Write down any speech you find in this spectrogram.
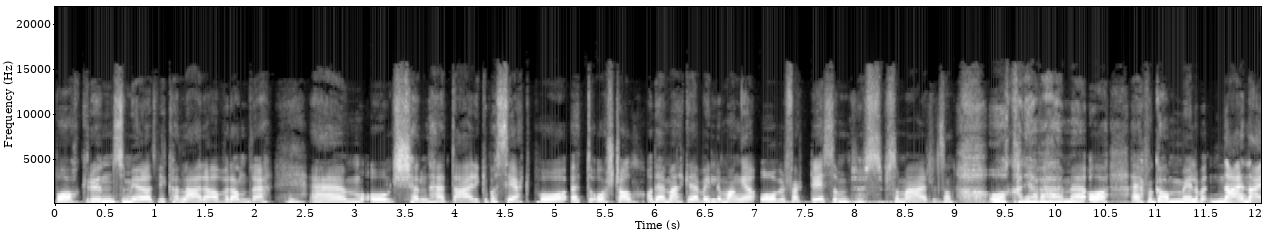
bakgrunn som gjør at vi kan lære av hverandre. Em, og skjønnhet er ikke basert på et årstall, og det merker jeg veldig mange over 40 som, som er sånn Å, kan jeg være med? Å, er jeg for gammel? Nei, nei,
